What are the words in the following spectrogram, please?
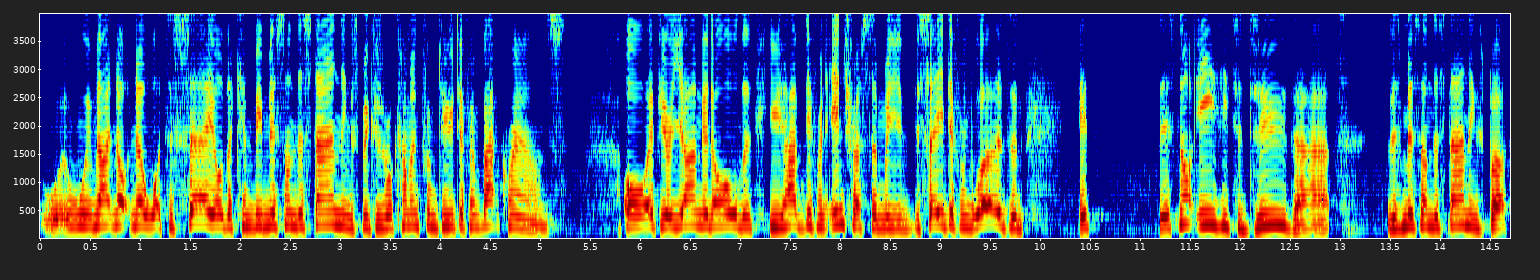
we might not know what to say, or there can be misunderstandings because we're coming from two different backgrounds. Or if you're young and old and you have different interests and we say different words, and it, it's not easy to do that there's misunderstandings, but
